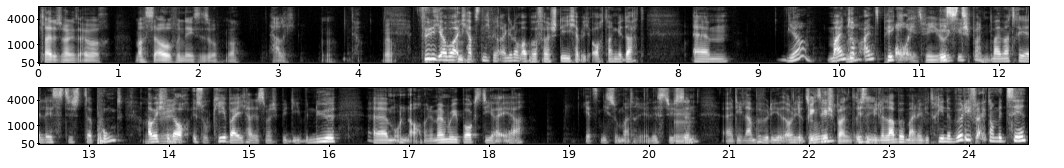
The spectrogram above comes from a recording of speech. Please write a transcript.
Kleiderschrank ist einfach, machst du auf und denkst dir so, ja, herrlich. Fühle ich aber, ich habe es nicht mit reingenommen, aber verstehe ich, habe ich auch dran gedacht. Ähm, ja, mein Top 1 Pick Oh, jetzt bin ich wirklich ist gespannt. mein materialistischster Punkt. Aber ich Okay. finde auch, ist okay, weil ich hatte zum Beispiel die Vinyl ähm, und auch meine Memory Box, die ja eher jetzt nicht so materialistisch sind. Äh, die Lampe würde ich jetzt auch nicht Mhm. Ich bin zählen. gespannt, Ist nämlich eine Lampe, meine Vitrine würde ich vielleicht noch mitzählen.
